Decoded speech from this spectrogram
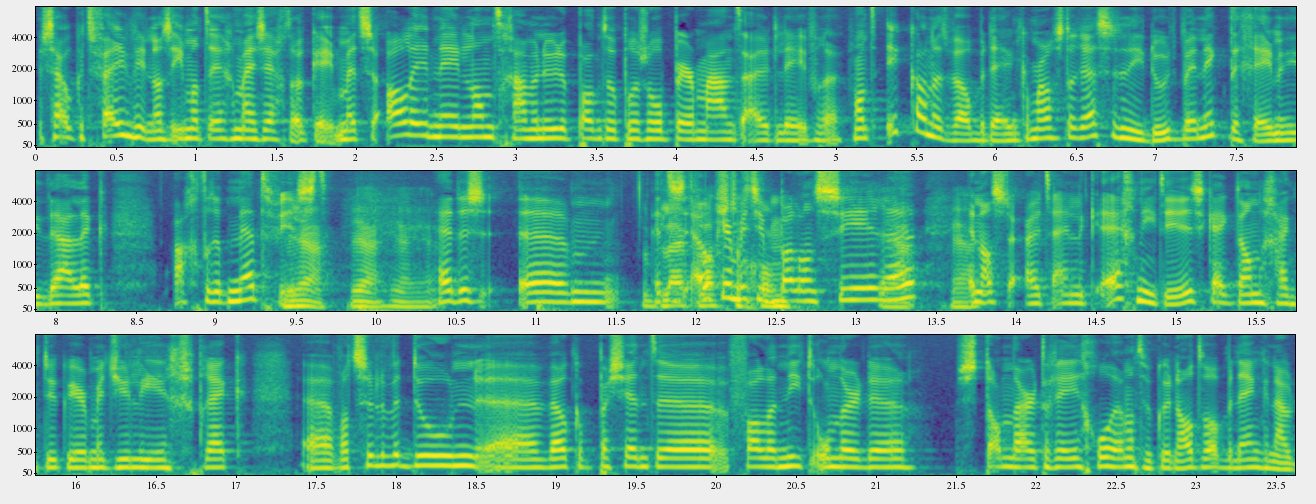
zou ik het fijn vinden als iemand tegen mij zegt: Oké, okay, met z'n allen in Nederland gaan we nu de pantoprazol per maand uitleveren. Want ik kan het wel bedenken, maar als de rest het niet doet, ben ik degene die dadelijk achter het net vist. Ja, ja, ja, ja. He, dus um, het is elke keer een beetje om... balanceren. Ja, ja. En als het er uiteindelijk echt niet is, kijk, dan ga ik natuurlijk weer met jullie in gesprek. Uh, wat zullen we doen? Uh, welke patiënten vallen niet onder de standaardregel? Hè? Want we kunnen altijd wel bedenken: nou,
